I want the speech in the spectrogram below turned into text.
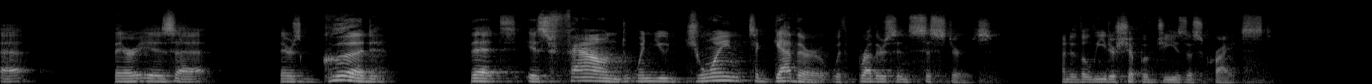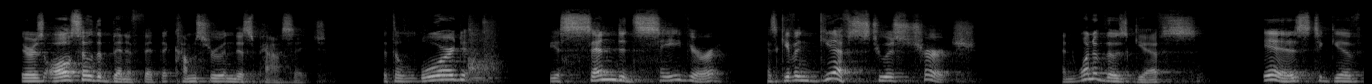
uh, there is a, there's good that is found when you join together with brothers and sisters under the leadership of Jesus Christ. There is also the benefit that comes through in this passage that the Lord, the ascended Savior, has given gifts to his church. And one of those gifts is to give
